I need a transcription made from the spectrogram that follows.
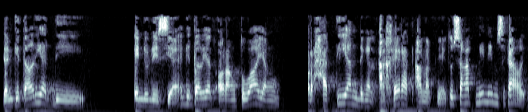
Dan kita lihat di Indonesia, kita lihat orang tua yang perhatian dengan akhirat anaknya itu sangat minim sekali.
